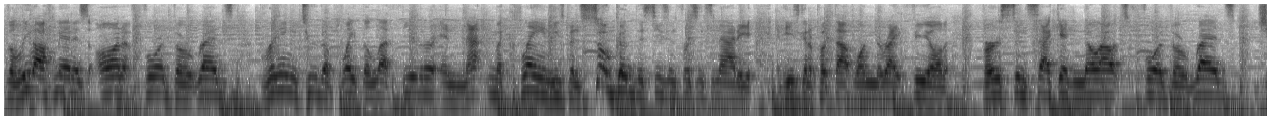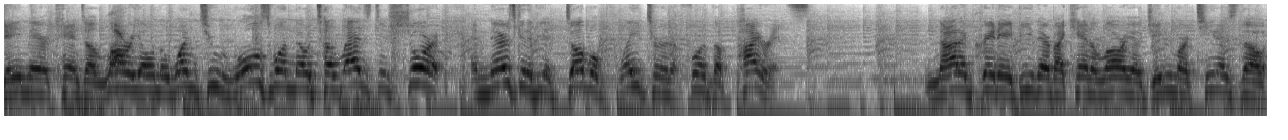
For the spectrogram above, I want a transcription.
The leadoff man is on for the Reds, bringing to the plate the left fielder and Matt McLain. He's been so good this season for Cincinnati, and he's going to put that one to right field. First and second, no outs for the Reds. Jeimer Candelario on the 1-2 rolls one though. Tellez to short, and there's going to be a double play turn for the Pirates. Not a great AB there by Candelario. JD Martinez, though,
